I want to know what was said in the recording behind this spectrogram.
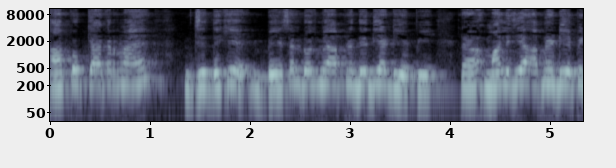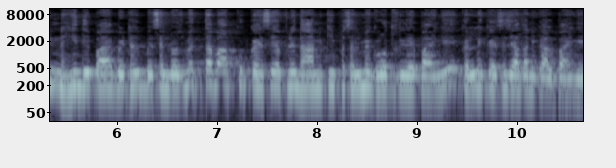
आपको क्या करना है देखिए, बेसल डोज में आपने दे दिया डीएपी मान लीजिए आपने डीएपी नहीं दे पाया बेटल बेसल डोज में, तब आपको कैसे अपने धान की फ़सल में ग्रोथ ले पाएँगे कल्ले कैसे ज़्यादा निकाल पाएँगे?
